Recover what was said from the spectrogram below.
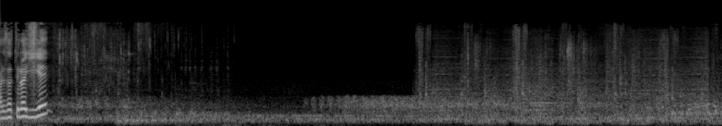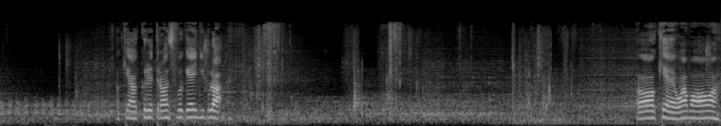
Ada satu lagi kan Okay aku dah transfer ke ni pula. Okay one more one more.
